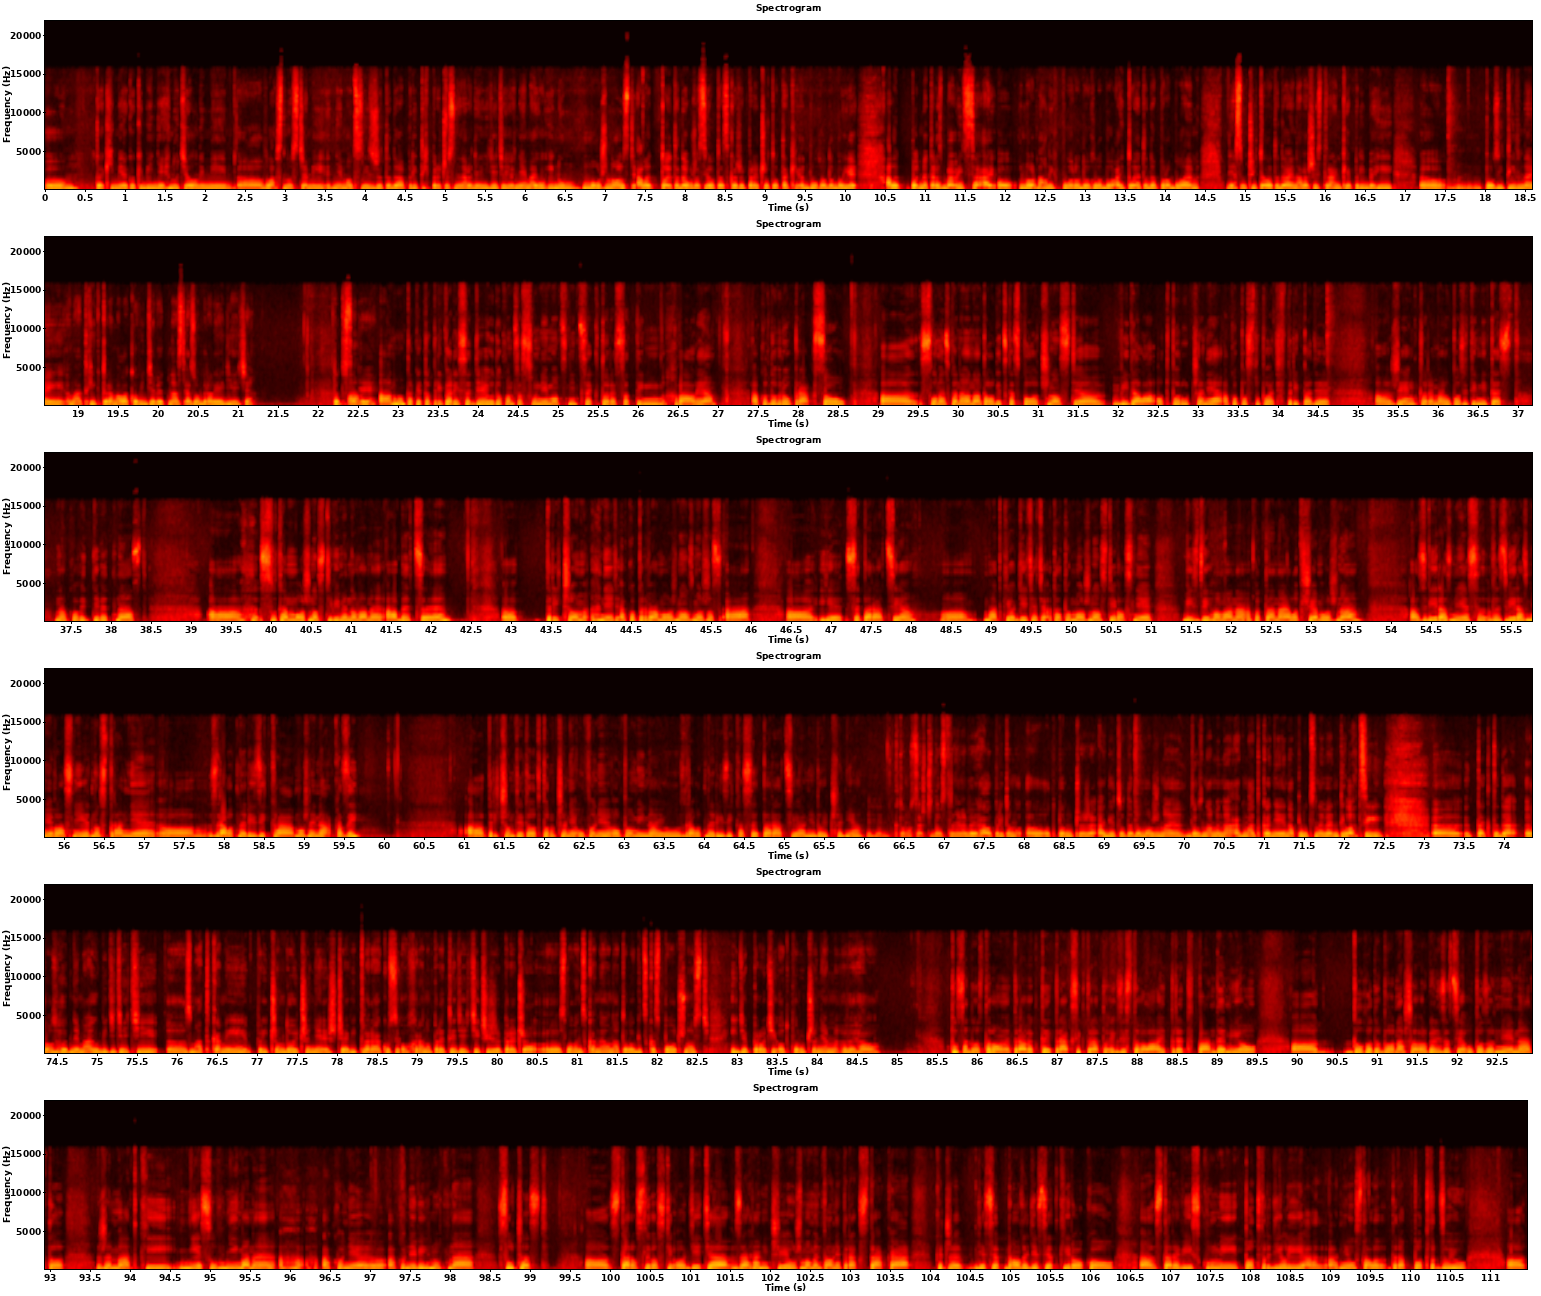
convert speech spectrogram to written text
takými ako keby nehnuteľnými uh, vlastnosťami nemocníc, že teda pri tých predčasne narodených deťoch nemajú inú možnosť, ale to je teda už asi otázka, že prečo to tak dlhodobo je. Ale poďme teraz baviť sa aj o normálnych pôrodoch, lebo aj to je teda problém. Ja som čítala teda aj na vašej stránke príbehy uh, pozitívnej matky, ktorá mala COVID-19 a zobrali jej dieťa. Toto sa deje? A, áno, takéto prípady sa dejú. Dokonca sú nemocnice, ktoré sa tým chvália ako dobrou praxou. A Slovenská neonatologická spoločnosť vydala odporúčania, ako postupovať v prípade žien, ktoré majú pozitívny test na COVID-19. A sú tam možnosti vymenované ABC, pričom hneď ako prvá možnosť, možnosť A, je separácia matky od dieťaťa. Táto možnosť je vlastne vyzdvihovaná ako tá najlepšia možná a zvýrazňuje, zvýrazňuje vlastne jednostranne zdravotné rizika možnej nákazy a pričom tieto odporúčania úplne opomínajú zdravotné rizika separácia a nedojčenia. Uh-huh. K tomu sa ešte dostaneme. VHO pritom e, odporúča, že ak je to teda možné, to znamená, ak matka nie je na plúcnej ventilácii, uh, tak teda rozhodne majú byť deti uh, s matkami, pričom dojčenie ešte aj vytvára akúsi ochranu pre tie deti. Čiže prečo Slovenská neonatologická spoločnosť ide proti odporúčaniam VHO? Tu sa dostávame práve k tej praxi, ktorá tu existovala aj pred pandémiou. Dlhodobo naša organizácia upozorňuje na to, že matky nie sú vnímané ako, ne, ako nevyhnutná súčasť starostlivosti o dieťa. V zahraničí je už momentálne prax taká, keďže desiat, naozaj desiatky rokov staré výskumy potvrdili a, a neustále teda potvrdzujú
